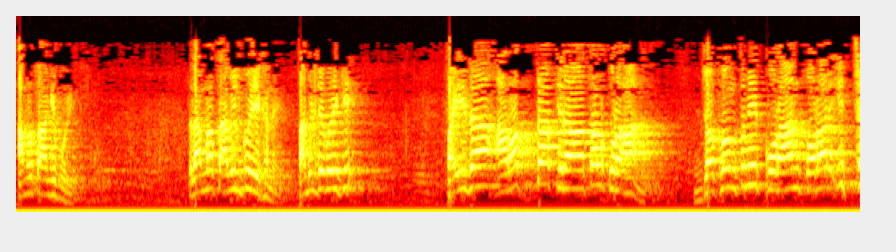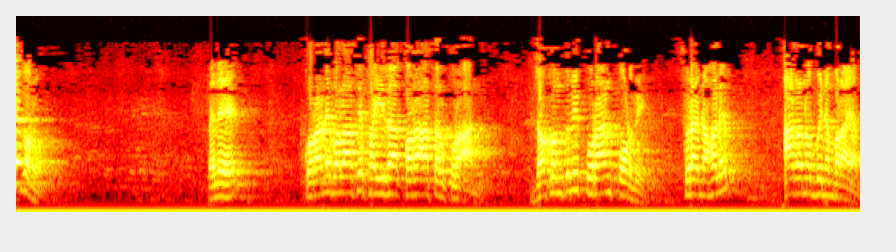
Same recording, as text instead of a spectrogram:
আমরা তো আগে পড়ি। তাহলে আমরা তাবিল করি এখানে। তাবিলটা করি কি? ফাইদা আরত্তা কিরাতাল কোরআন। যখন তুমি কোরআন পড়ার ইচ্ছে করো, তাহলে কোরআনে বলা আছে ফাইদা করা আতাল কোরআন। যখন তুমি কোরআন পড়বে সুরায় নহলের আটানব্বই নম্বর আয়াত।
